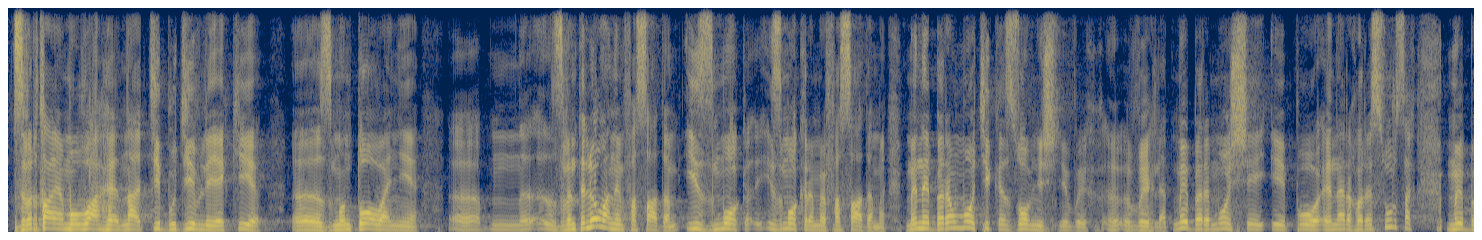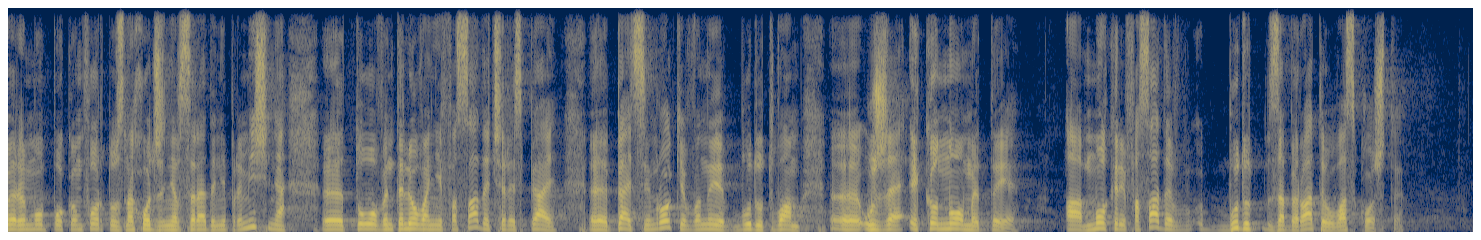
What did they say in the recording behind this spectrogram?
звертаємо уваги на ті будівлі, які е, змонтовані. Е, З вентильованим фасадом і з, мок... і з мокрими фасадами. Ми не беремо тільки зовнішній е, вигляд, ми беремо ще і по енергоресурсах, ми беремо по комфорту знаходження всередині приміщення, е, то вентильовані фасади через 5, е, 5-7 років вони будуть вам уже економити, а мокрі фасади будуть забирати у вас кошти.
